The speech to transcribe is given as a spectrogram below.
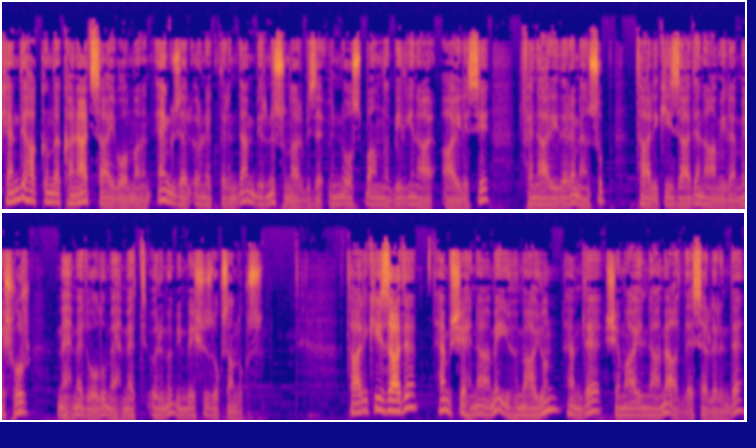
kendi hakkında kanaat sahibi olmanın en güzel örneklerinden birini sunar bize ünlü Osmanlı bilgin ailesi Fenarilere mensup Talikizade namıyla meşhur Mehmetoğlu Mehmet ölümü 1599. Talikizade hem Şehname-i Hümayun hem de Şemailname adlı eserlerinde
